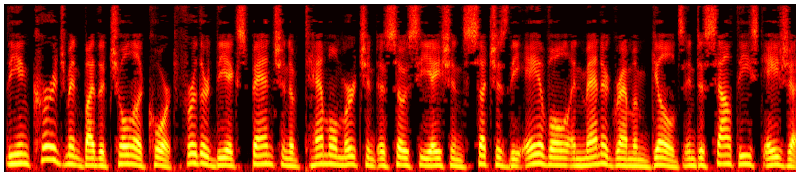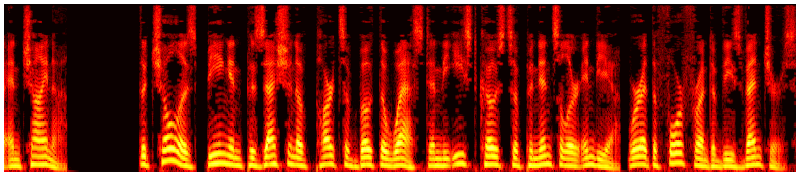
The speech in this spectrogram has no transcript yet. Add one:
The encouragement by the Chola court furthered the expansion of Tamil merchant associations such as the Ayavol and Manigramam guilds into Southeast Asia and China. The Cholas, being in possession of parts of both the west and the east coasts of peninsular India, were at the forefront of these ventures.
